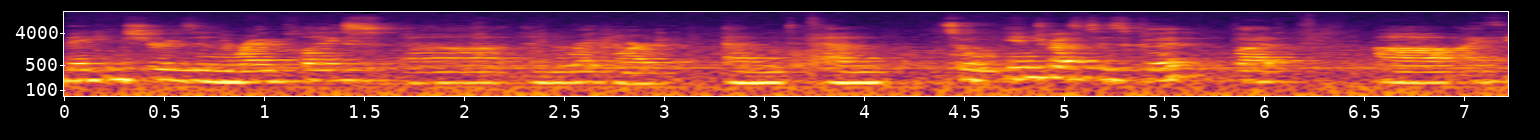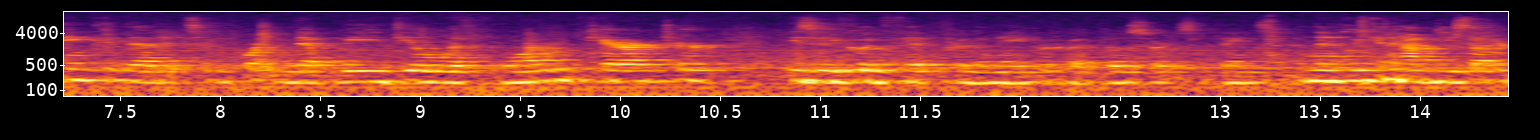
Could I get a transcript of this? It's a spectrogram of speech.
making sure he's in the right place, uh, in the right market. And, and so interest is good, but, uh, I think that it's important that we deal with warm character. Is it a good fit for the neighborhood, those sorts of things. And then we can have these other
